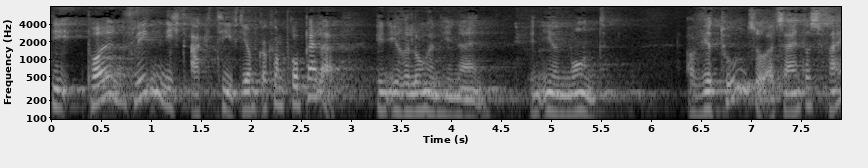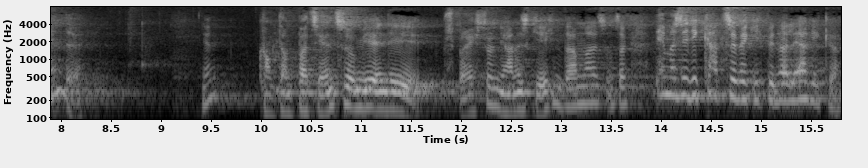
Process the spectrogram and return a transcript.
Die Pollen fliegen nicht aktiv, die haben gar keinen Propeller in ihre Lungen hinein, in ihren Mund. Aber wir tun so, als seien das Feinde. Ja? Kommt ein Patient zu mir in die Sprechstunde, Johanneskirchen damals, und sagt, nehmen Sie die Katze weg, ich bin Allergiker.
